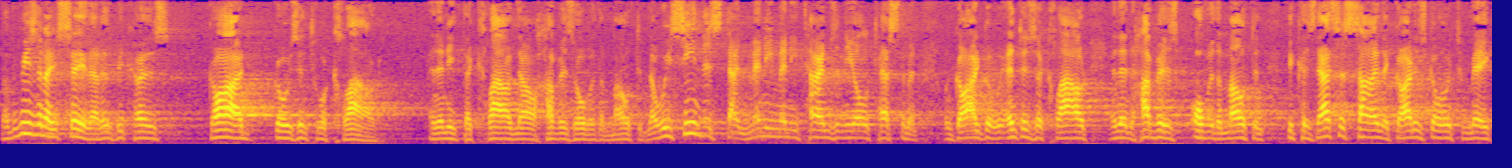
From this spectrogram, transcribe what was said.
Now, the reason I say that is because God goes into a cloud. and then he, the cloud now hovers over the mountain. Now we've seen this done many, many times in the Old Testament when God go, enters a cloud and then hovers over the mountain because that's a sign that God is going to make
